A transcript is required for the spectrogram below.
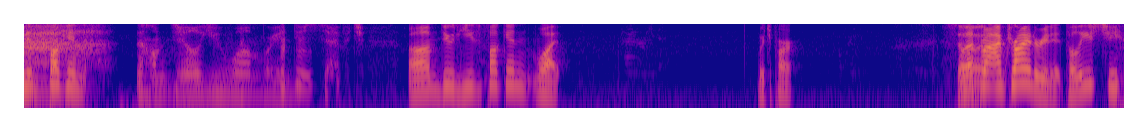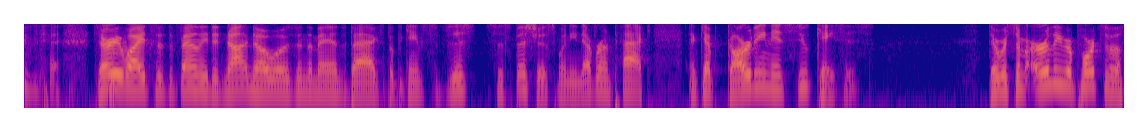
his fucking. I'm tell you one, Randy Savage. Um, dude, he's fucking what? Which part? So well, that's why I'm trying to read it. Police Chief Terry White says the family did not know what was in the man's bags, but became suspic- suspicious when he never unpacked and kept guarding his suitcases. There were some early reports of a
